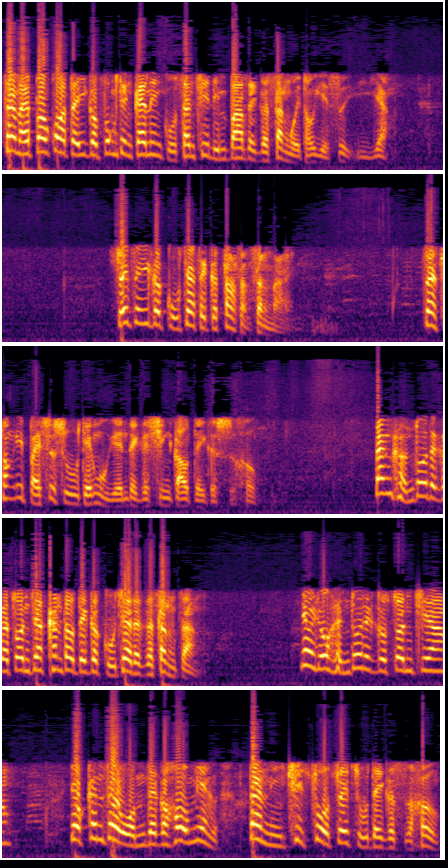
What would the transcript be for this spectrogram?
再来包括的一个风电概念股三七零八的一个上尾头也是一样，随着一个股价的一个大涨上来。再创一百四十五点五元的一个新高的一个时候，当很多的一个专家看到这个股价的一个上涨，要有很多的一个专家要跟在我们这个后面带你去做追逐的一个时候，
